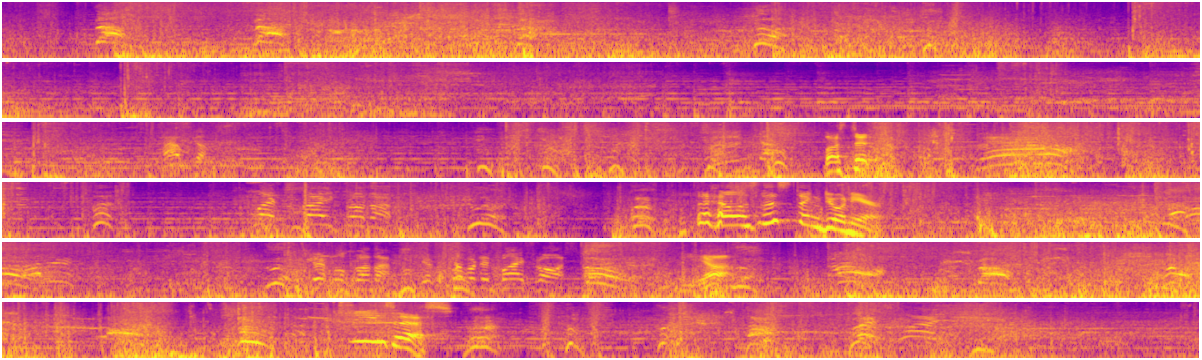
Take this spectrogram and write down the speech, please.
Bust it. Left side, brother! What the hell is this thing doing here? Careful, brother! You're covered in Bifrost! Yeah. Jesus!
